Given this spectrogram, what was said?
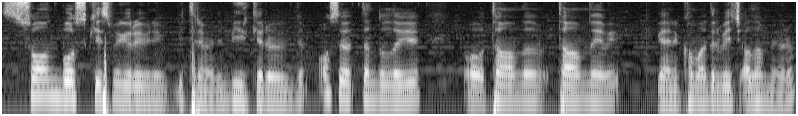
Son boss kesme görevini bitiremedim. Bir kere öldüm. O sebepten dolayı o tamamla tamamlayamayıp yani Commander Badge alamıyorum.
